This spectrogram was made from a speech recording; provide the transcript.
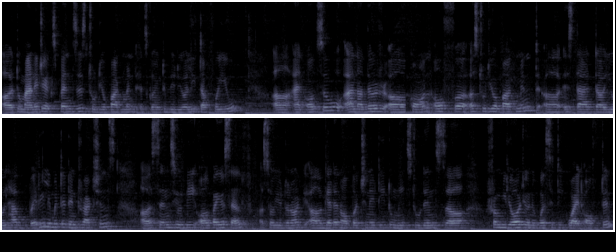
Uh, to manage your expenses, studio apartment, it's going to be really tough for you. Uh, and also another uh, con of uh, a studio apartment uh, is that uh, you'll have very limited interactions uh, since you'll be all by yourself. So you do not get an opportunity to meet students from your university quite often.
